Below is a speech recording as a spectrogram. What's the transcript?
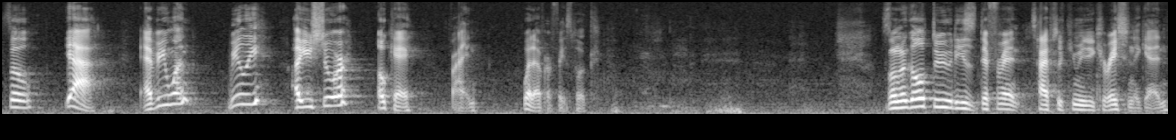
So yeah, everyone? Really? Are you sure? Okay, fine, whatever, Facebook. So I'm gonna go through these different types of community curation again,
